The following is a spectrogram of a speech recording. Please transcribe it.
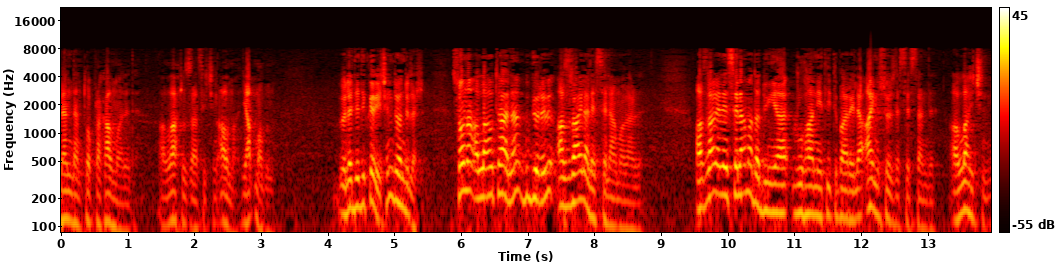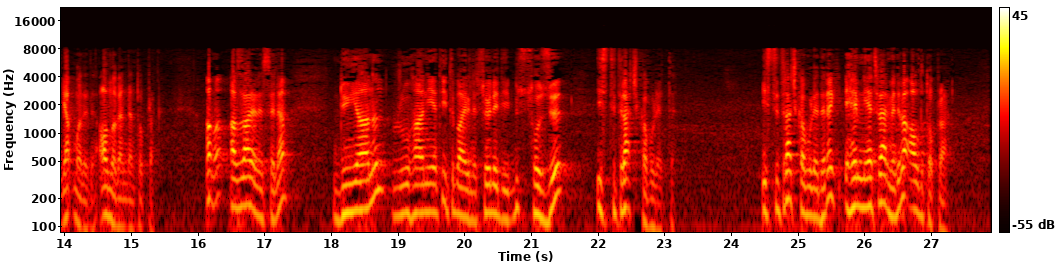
benden toprak alma dedi. Allah rızası için alma, yapma bunu. Böyle dedikleri için döndüler. Sonra Allahu Teala bu görevi Azrail aleyhisselama verdi. Azrail aleyhisselama da dünya ruhaniyeti itibariyle aynı sözle seslendi. Allah için yapma dedi, alma benden toprak. Ama Azrail aleyhisselam dünyanın ruhaniyeti itibariyle söylediği bu sözü istitraç kabul etti. İstitraç kabul ederek ehemmiyet vermedi ve aldı toprağı.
